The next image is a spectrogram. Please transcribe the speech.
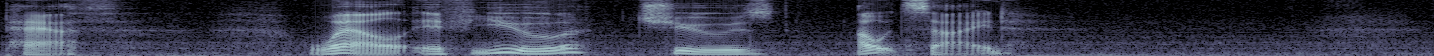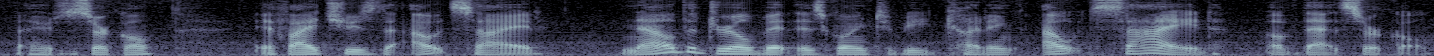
path. Well, if you choose outside, now here's a circle. If I choose the outside, now the drill bit is going to be cutting outside of that circle.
